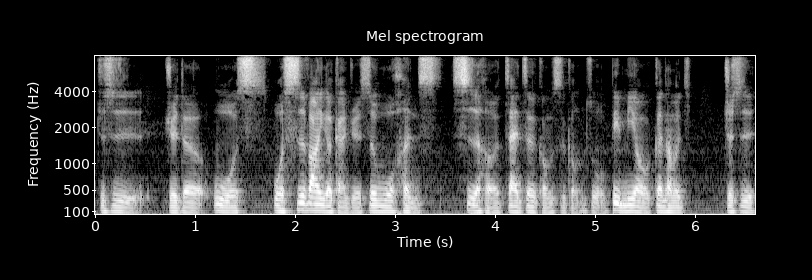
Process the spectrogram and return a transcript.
就是觉得我我释放一个感觉，是我很适合在这个公司工作，并没有跟他们，就是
